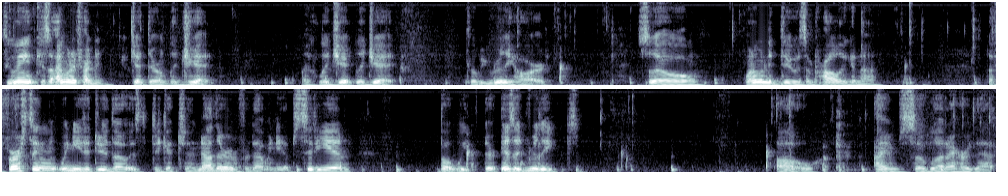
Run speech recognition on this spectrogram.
Doing because I'm gonna try to get there legit, like legit, legit. It'll be really hard. So what I'm gonna do is I'm probably gonna. The first thing we need to do though is to get to the Nether, and for that we need obsidian. But we there isn't really. Oh, I am so glad I heard that.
